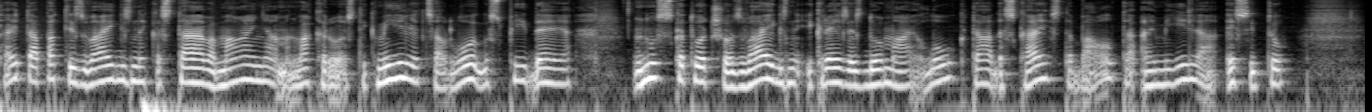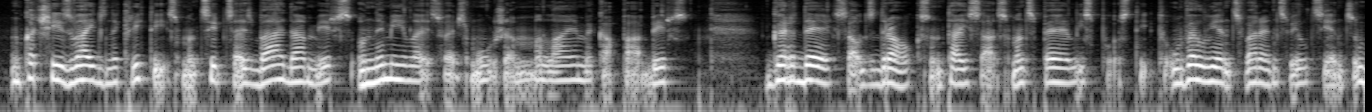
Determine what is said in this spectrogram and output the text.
Tā ir tā pati zvaigzne, kas tēva mājā man vakaros tik mīļa caur logu spīdēja. Un uzskatot šo zvaigzni, ikreiz es domāju, lūk, tāda skaista, balta, ai mīļā, esi tu. Un kad šī zvaigzne kritīs, man sirds aiz bēdām mirs, un nemīlēs vairs mūžam, man laime kapā birs. Gardē sauc draugs un taisās man spēli izpostīt, un vēl viens varens vilciens un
